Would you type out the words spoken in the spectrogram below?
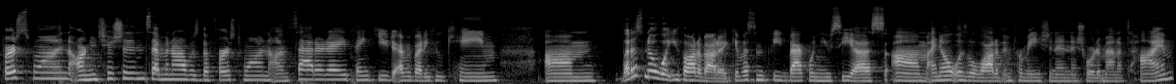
First one, our nutrition seminar was the first one on Saturday. Thank you to everybody who came. Um, let us know what you thought about it. Give us some feedback when you see us. Um, I know it was a lot of information in a short amount of time,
